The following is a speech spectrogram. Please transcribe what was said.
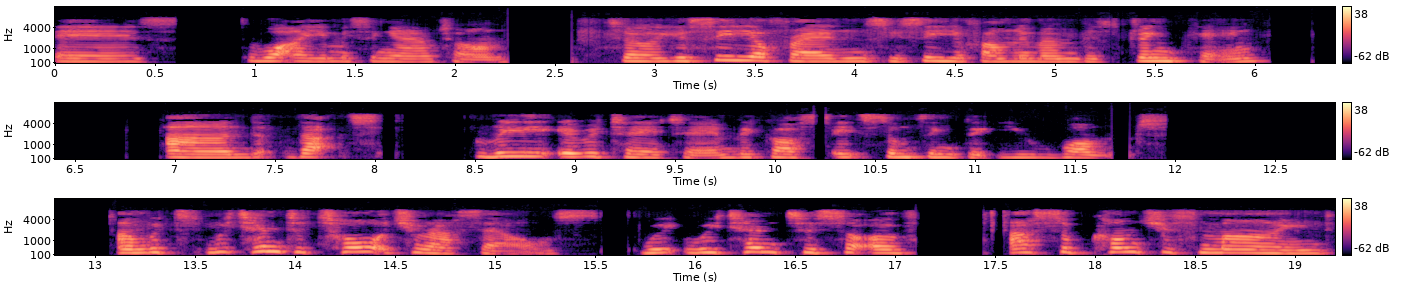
is what are you missing out on? So you see your friends, you see your family members drinking, and that's really irritating because it's something that you want. And we, we tend to torture ourselves. We, we tend to sort of, our subconscious mind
